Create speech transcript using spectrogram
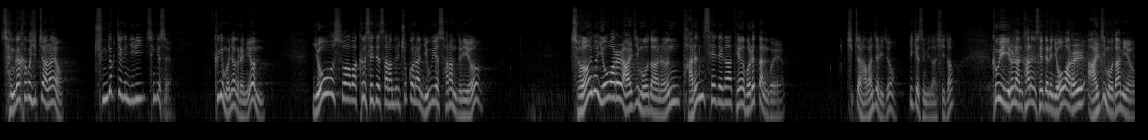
생각하고 싶지 않아요. 충격적인 일이 생겼어요. 그게 뭐냐 그러면 여호수아와 그 세대 사람들이 죽고 난 이후의 사람들이요. 전혀 여호와를 알지 못하는 다른 세대가 되어 버렸다는 거예요. 10절 하반절이죠. 읽겠습니다. 시작. 그 후에 일어난 다른 세대는 여호와를 알지 못하며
